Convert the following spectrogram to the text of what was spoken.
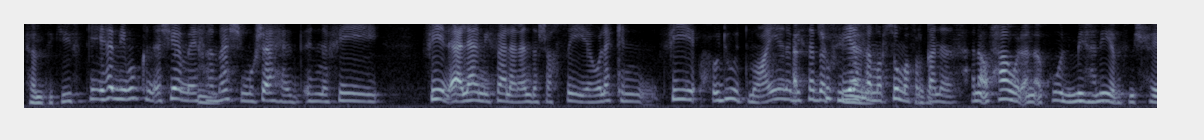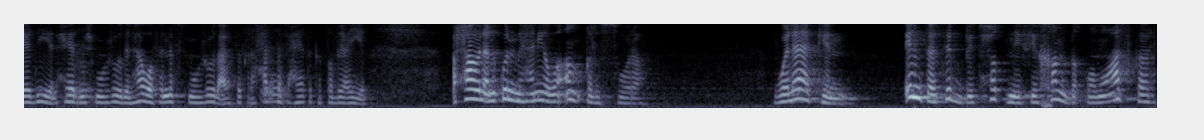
فهمت كيف؟ هي هذه ممكن أشياء ما يفهمهاش المشاهد إن في في الإعلامي فعلا عنده شخصية ولكن في حدود معينة بسبب شوفي سياسة. مرسومة في. القناة أنا أحاول أن أكون مهنية بس مش حيادية الحياد مش موجود الهوى في النفس موجود على فكرة حتى في حياتك الطبيعية أحاول أن أكون مهنية وأنقل الصورة ولكن أنت تبي تحطني في خندق ومعسكر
